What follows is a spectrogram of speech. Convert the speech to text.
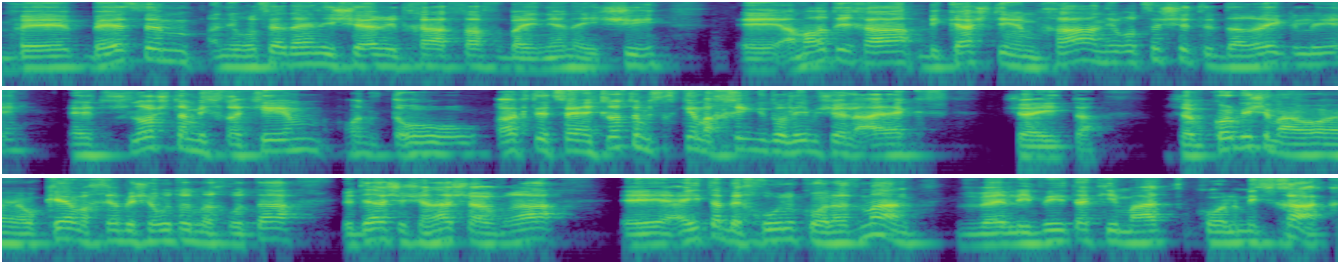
ובעצם אני רוצה עדיין להישאר איתך, אסף, בעניין האישי. אה, אמרתי לך, ביקשתי ממך, אני רוצה שתדרג לי את שלושת המשחקים, או רק תציין את שלושת המשחקים הכי גדולים של אייקס שהיית. עכשיו, כל מי שעוקב אחרי בשירות עוד מלכותה, יודע ששנה שעברה אה, היית בחו"ל כל הזמן, וליווית כמעט כל משחק.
